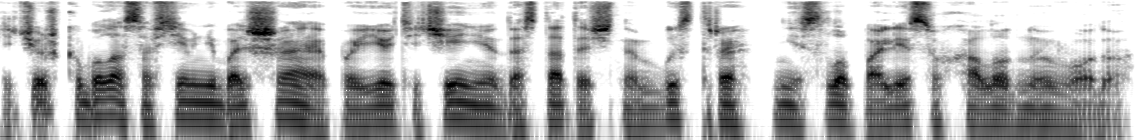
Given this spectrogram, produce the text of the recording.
Речушка была совсем небольшая, по ее течению достаточно быстро несло по лесу холодную воду.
